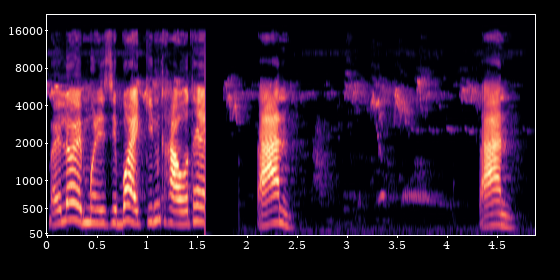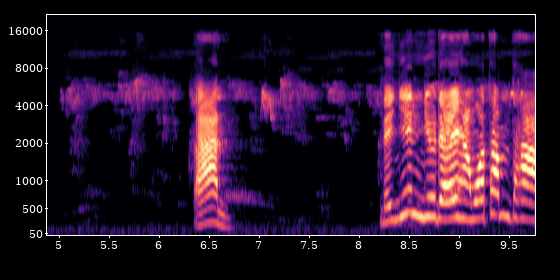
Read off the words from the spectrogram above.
ไปเลยมือนี้สิบ่อยกินเขาแท้ตาลตาลตาลได้ยินอยู่ใดหาว่าทำทา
